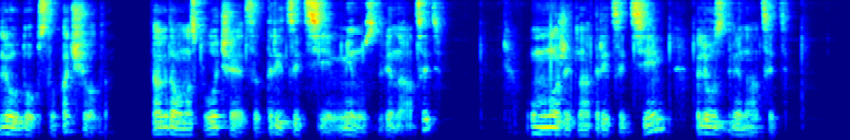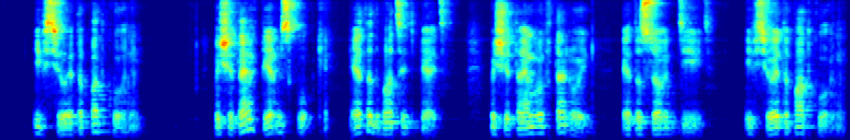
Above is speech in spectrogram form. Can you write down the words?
для удобства подсчета. Тогда у нас получается 37 минус 12 умножить на 37 плюс 12. И все это под корнем. Посчитаем в первой скобке. Это 25. Посчитаем во второй. Это 49. И все это под корнем.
